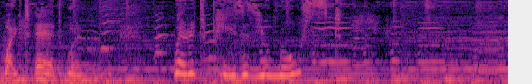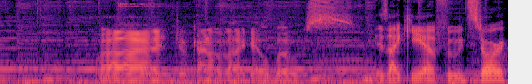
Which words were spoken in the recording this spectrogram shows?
white-haired one, where it pleases you most. Well, I do kind of like elbows. Is IKEA a food store?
